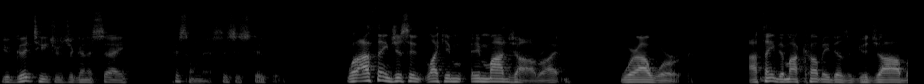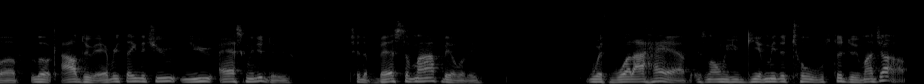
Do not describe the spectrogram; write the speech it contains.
your good teachers are going to say, "Piss on this. This is stupid." Well, I think just in, like in, in my job, right, where I work, I think that my company does a good job of look. I'll do everything that you you ask me to do to the best of my ability with what I have, as long as you give me the tools to do my job.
